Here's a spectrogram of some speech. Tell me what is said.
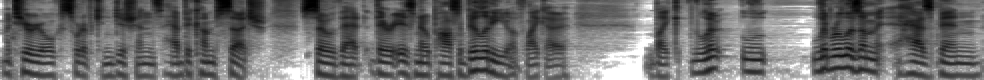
material sort of conditions have become such so that there is no possibility of like a like li- li- liberalism has been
